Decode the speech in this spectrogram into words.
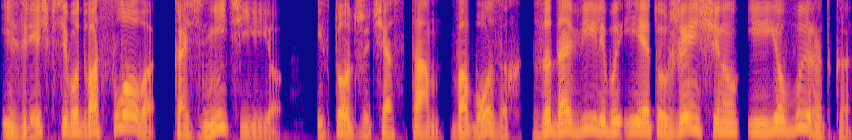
изречь всего два слова «казнить ее», и в тот же час там, в обозах, задавили бы и эту женщину, и ее выродка,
